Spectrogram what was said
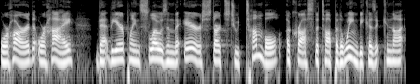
or hard or high, that the airplane slows and the air starts to tumble across the top of the wing because it cannot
